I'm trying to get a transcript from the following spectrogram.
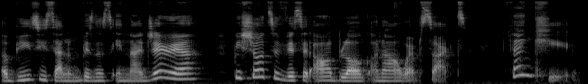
a beauty salon business in Nigeria, be sure to visit our blog on our website. Thank you.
